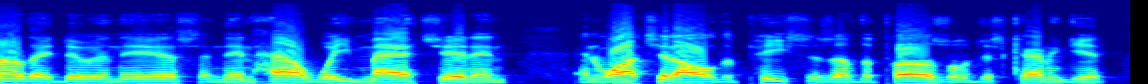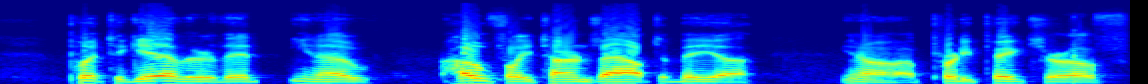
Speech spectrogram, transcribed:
are they doing this, and then how we match it and and watch it all the pieces of the puzzle just kind of get put together that you know hopefully turns out to be a you know a pretty picture of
